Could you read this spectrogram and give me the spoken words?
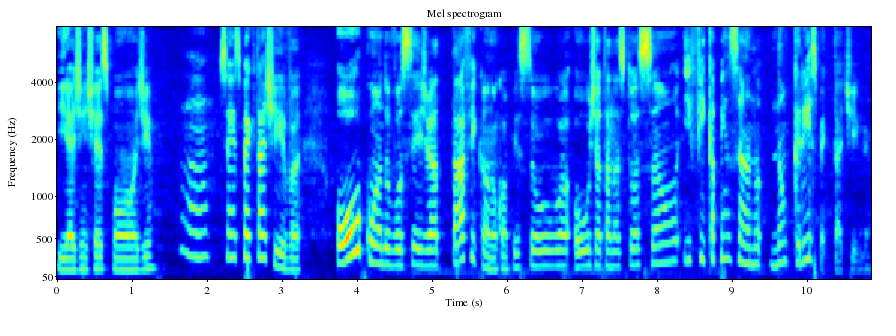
E a gente responde: sem expectativa. Ou quando você já tá ficando com a pessoa, ou já tá na situação e fica pensando, não cria expectativa.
